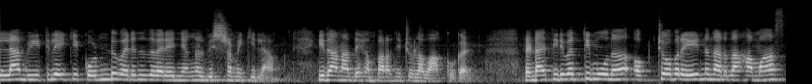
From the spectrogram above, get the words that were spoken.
എല്ലാം വീട്ടിലേക്ക് കൊണ്ടുവരുന്നതുവരെ ഞങ്ങൾ വിശ്രമിക്കില്ല. ഇതാണ് അദ്ദേഹം പറഞ്ഞിട്ടുള്ള വാക്കുകൾ. രണ്ടായിരത്തി ഇരുപത്തി മൂന്ന് ഒക്ടോബർ ഏഴിന് നടന്ന ഹമാസ്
